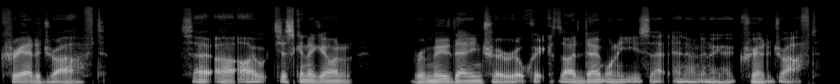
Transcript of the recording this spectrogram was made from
create a draft. So uh, I'm just going to go and remove that intro real quick because I don't want to use that. And I'm going to go create a draft.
